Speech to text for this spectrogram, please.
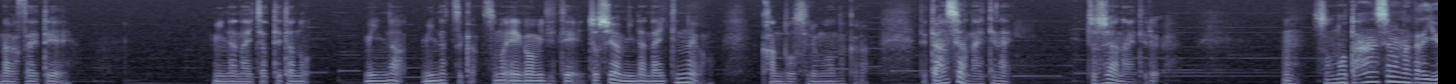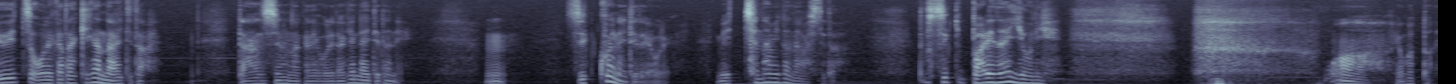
流されてみんな泣いちゃってたの。みんなみんなっつうかその映画を見てて女子はみんな泣いてんのよ。感動するものだから。で男子は泣いてない。女子は泣いてる。うん。その男子の中で唯一俺がだけが泣いてた。男子の中で俺だけ泣いてたね。うん。すっごい泣いてたよ俺。めっちゃ涙流してた。でもすっげえバレないように。ああよかったね。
